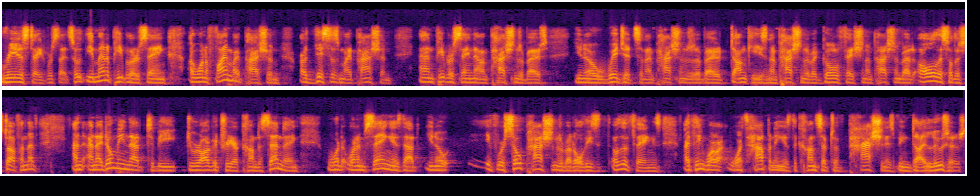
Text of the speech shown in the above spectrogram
real estate. We're so the amount of people are saying, I want to find my passion, or this is my passion. And people are saying now I'm passionate about, you know, widgets and I'm passionate about donkeys and I'm passionate about goldfish and I'm passionate about all this other stuff. And that and, and I don't mean that to be derogatory or condescending. What what I'm saying is that, you know, if we're so passionate about all these other things, I think what, what's happening is the concept of passion is being diluted.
